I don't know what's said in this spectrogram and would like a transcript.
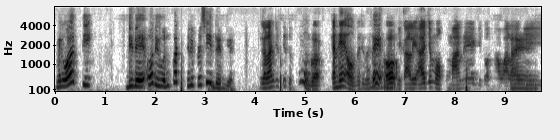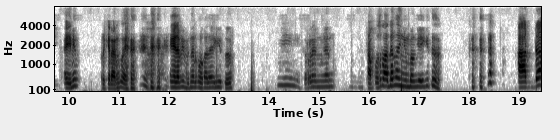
Megawati di DO di Unpad jadi presiden dia. nggak lanjut itu Enggak. Kan DO berarti. DO. ya kali aja mau ke mana gitu ngawal Eh. lagi Eh ini perkiraan gue ya. Ah, Enggak tapi bener kalau katanya gitu. Ih, keren kan. Kampus lo ada nggak nyumbang kayak gitu? ada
